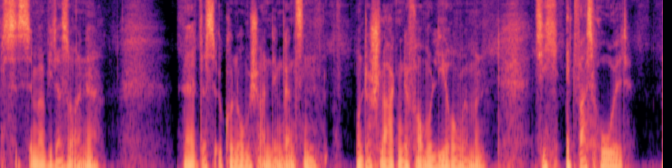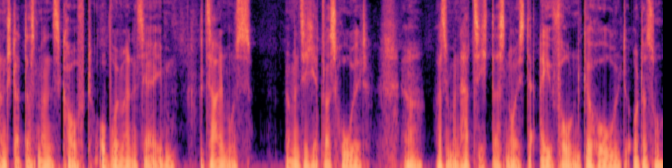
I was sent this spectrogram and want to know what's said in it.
es ist immer wieder so eine, äh, das Ökonomische an dem ganzen unterschlagende Formulierung, wenn man sich etwas holt, anstatt dass man es kauft, obwohl man es ja eben bezahlen muss, wenn man sich etwas holt. Ja, also man hat sich das neueste iPhone geholt oder so,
